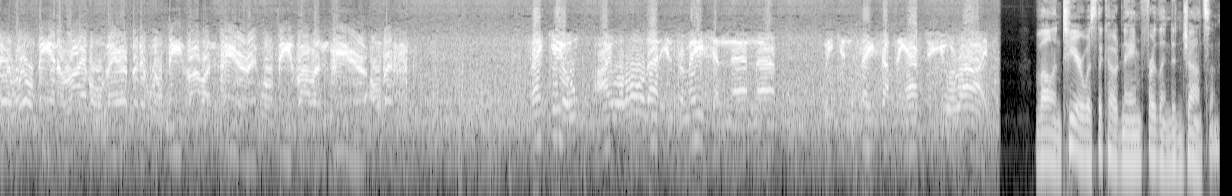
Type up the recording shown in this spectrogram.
there will be an arrival there, but it will be volunteer. It will be volunteer. Over. Thank you. I will hold that information and uh, we can say something after you arrive. Volunteer was the code name for Lyndon Johnson.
